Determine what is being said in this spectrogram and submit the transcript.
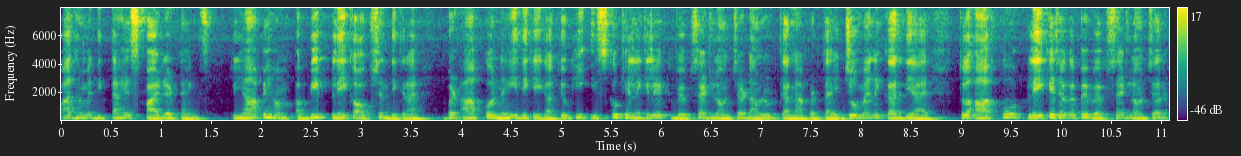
बाद हमें दिखता है स्पाइडर टैंक्स तो यहाँ पे हम अभी प्ले का ऑप्शन दिख रहा है बट आपको नहीं दिखेगा, क्योंकि इसको खेलने के लिए एक वेबसाइट लॉन्चर डाउनलोड करना पड़ता है, जो मैंने कर दिया है। तो आपको प्ले के जगह पे वेबसाइट लॉन्चर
